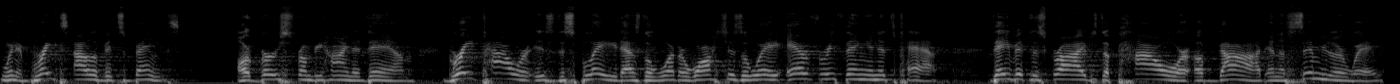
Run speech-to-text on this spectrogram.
when it breaks out of its banks or bursts from behind a dam. Great power is displayed as the water washes away everything in its path. David describes the power of God in a similar way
